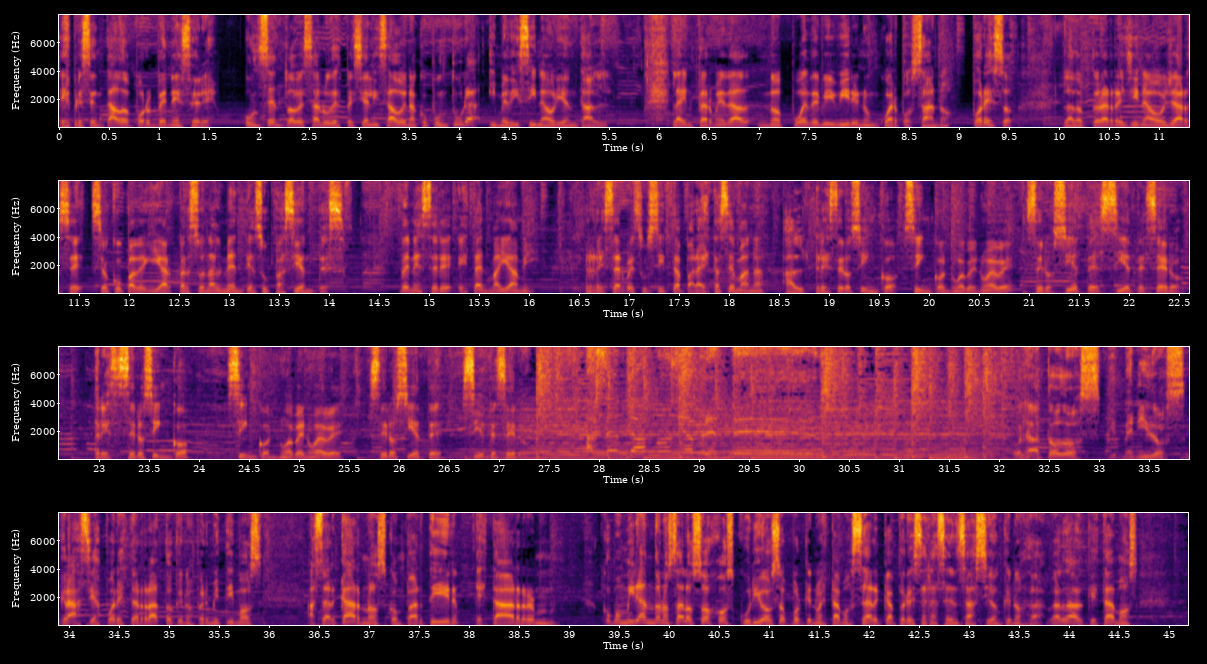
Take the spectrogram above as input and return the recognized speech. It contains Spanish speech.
es presentado por Benésere, un centro de salud especializado en acupuntura y medicina oriental. La enfermedad no puede vivir en un cuerpo sano. Por eso, la doctora Regina Ollarse se ocupa de guiar personalmente a sus pacientes. Benésere está en Miami. Reserve su cita para esta semana al 305-599-0770. 305-599-0770. Aceptarnos y. Hola a todos, bienvenidos. Gracias por este rato que nos permitimos acercarnos, compartir, estar mm, como mirándonos a los ojos, curioso porque no estamos cerca, pero esa es la sensación que nos da, ¿verdad? Que estamos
